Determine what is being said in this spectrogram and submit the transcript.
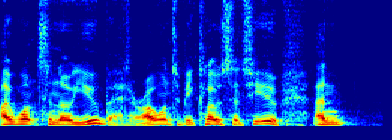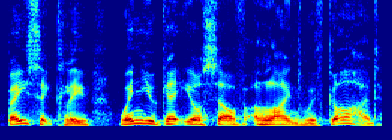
I want to know you better. I want to be closer to you. And basically, when you get yourself aligned with God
